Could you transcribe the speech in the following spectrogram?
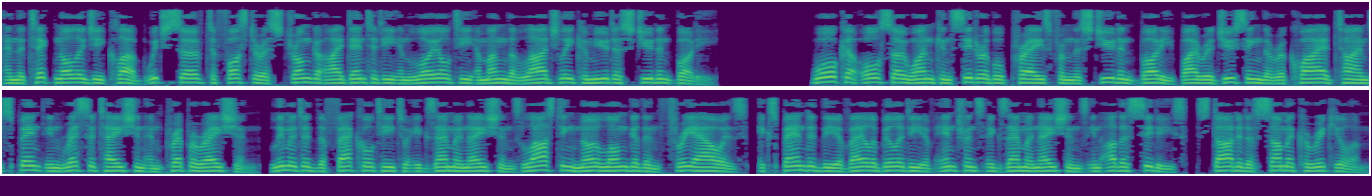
and the technology club which served to foster a stronger identity and loyalty among the largely commuter student body. Walker also won considerable praise from the student body by reducing the required time spent in recitation and preparation, limited the faculty to examinations lasting no longer than three hours, expanded the availability of entrance examinations in other cities, started a summer curriculum,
